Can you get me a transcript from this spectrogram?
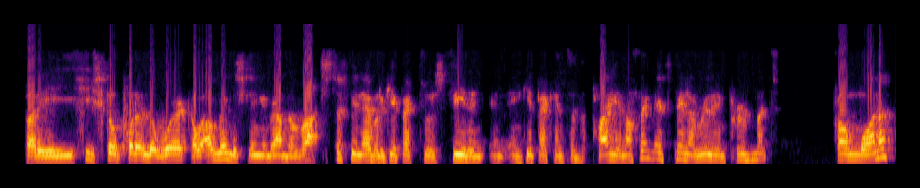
But he, he still put in the work. I, remember seeing around the rucks, just being able to get back to his feet and, and, and, get back into the play. And I think that's been a really improvement from Moana.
